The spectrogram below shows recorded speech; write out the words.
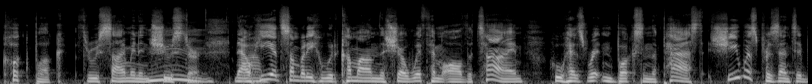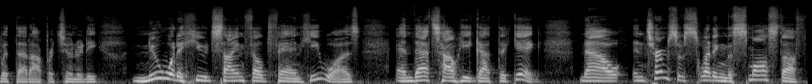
cookbook through Simon and Schuster. Mm. Now he had somebody who would come on the show with him all the time who has written books in the past. She was presented with that opportunity, knew what a huge Seinfeld fan he was, and that's how he got the gig. Now, in terms of sweating the small stuff,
